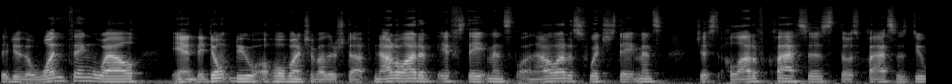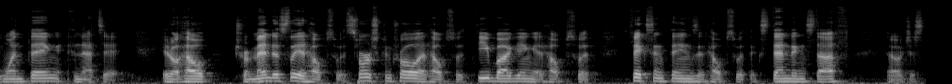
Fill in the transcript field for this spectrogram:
they do the one thing well, and they don't do a whole bunch of other stuff. Not a lot of if statements, not a lot of switch statements just a lot of classes. Those classes do one thing, and that's it. It'll help tremendously. It helps with source control. It helps with debugging. It helps with fixing things. It helps with extending stuff. It'll just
